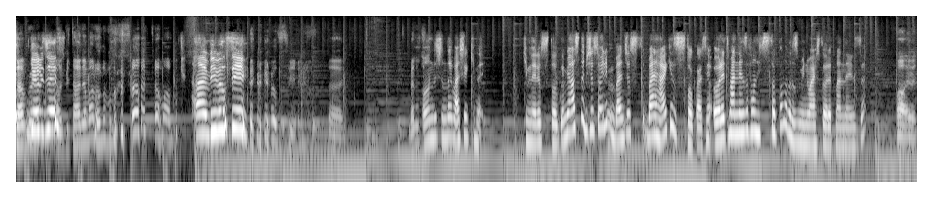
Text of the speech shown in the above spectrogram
Sen böyle, Göreceğiz. "Aa, Bir tane var onu bulursa tamam. Ay, we will see. We will see. Ay. Ben hiç Onun dışında başka kimle kimleri stalklıyorum? Ya aslında bir şey söyleyeyim mi? Bence ben herkesi stalklarsın. Ya öğretmenlerinizi falan hiç stalklamadınız mı üniversite öğretmenlerinizi? Aa evet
